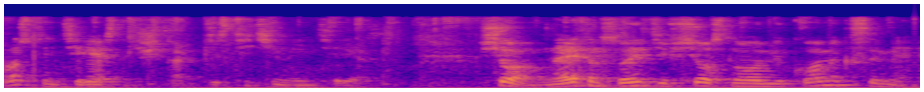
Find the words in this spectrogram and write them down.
Просто интересно читать, действительно интересно. Все, на этом, смотрите, все с новыми комиксами.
